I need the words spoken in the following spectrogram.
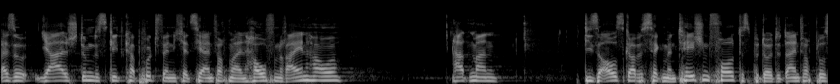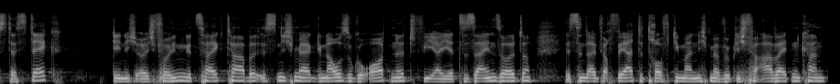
also ja, es stimmt, es geht kaputt, wenn ich jetzt hier einfach mal einen Haufen reinhaue. Hat man diese Ausgabe Segmentation Fault, das bedeutet einfach bloß der Stack, den ich euch vorhin gezeigt habe, ist nicht mehr genauso geordnet, wie er jetzt sein sollte. Es sind einfach Werte drauf, die man nicht mehr wirklich verarbeiten kann.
